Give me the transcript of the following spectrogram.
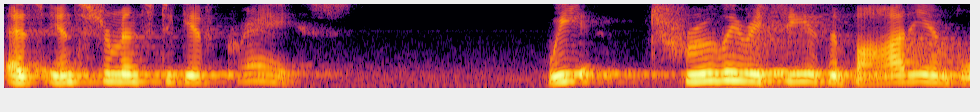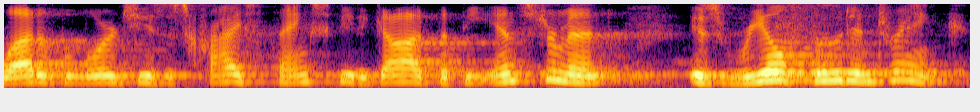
as instruments to give grace. We truly receive the body and blood of the Lord Jesus Christ, thanks be to God, but the instrument is real food and drink.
